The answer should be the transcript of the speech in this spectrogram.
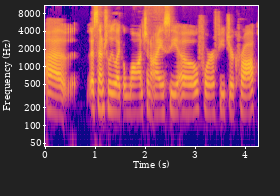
uh, essentially like launch an ICO for a future crop.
